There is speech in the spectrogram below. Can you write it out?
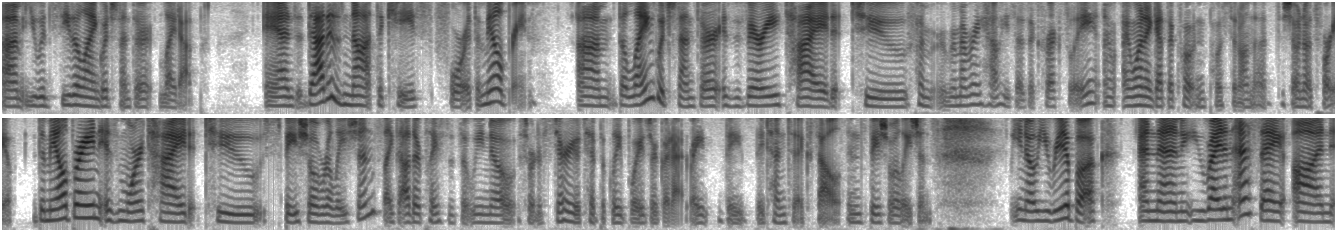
um, you would see the language center light up. And that is not the case for the male brain um, the language center is very tied to, if I'm remembering how he says it correctly, I, I want to get the quote and post it on the, the show notes for you. The male brain is more tied to spatial relations, like the other places that we know sort of stereotypically boys are good at, right? They, they tend to excel in spatial relations. You know, you read a book and then you write an essay on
